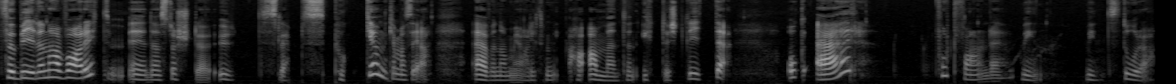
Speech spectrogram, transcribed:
För bilen har varit eh, den största utsläppspucken kan man säga. Även om jag liksom har använt den ytterst lite. Och är fortfarande min, min stora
